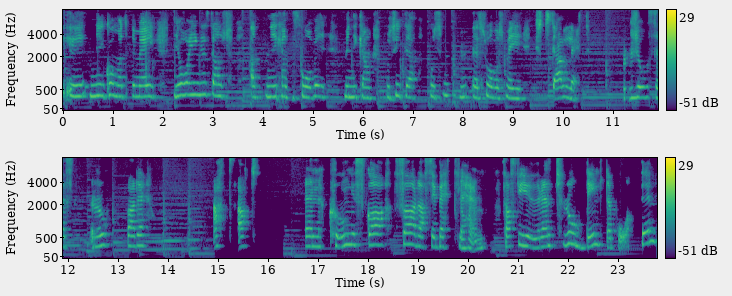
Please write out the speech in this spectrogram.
eh, ni komma till mig. Jag har ingenstans att ni kan sova i, men ni kan få sitta och eh, sova hos mig i stallet. Josef ropade att, att en kung ska födas i Betlehem. Fast djuren trodde inte på. Den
